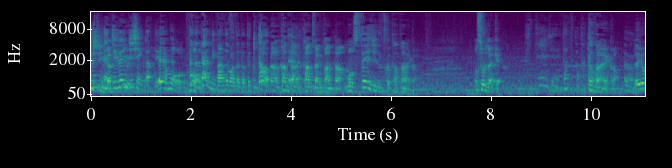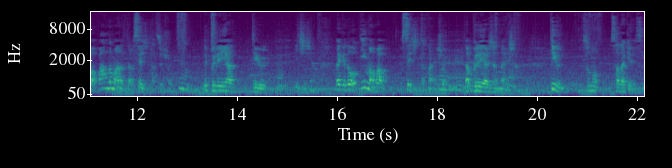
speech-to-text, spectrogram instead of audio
身がっていう。自分自身がっていう。えもうただ単にバンドマンだった時と簡単簡単うん。簡単簡単。もうステージに立つか立たないか。それだけ。ステージに立つか立立たないいか、うん。で要はバンドマンだったらステージに立つでしょ。うん。でプレイヤーっていう位置じゃん。だけど今はステージに立たないでしょ、うんうんうん。だからプレイヤーじゃないじゃん、うん。っていうその差だけです。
